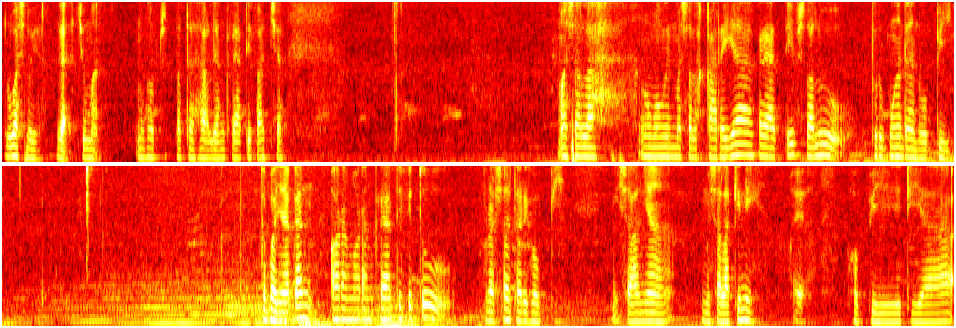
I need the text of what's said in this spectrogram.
luas loh ya nggak cuma mengerucut pada hal yang kreatif aja. Masalah ngomongin masalah karya kreatif selalu berhubungan dengan hobi kebanyakan orang-orang kreatif itu berasal dari hobi. Misalnya misal lagi nih kayak hobi dia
